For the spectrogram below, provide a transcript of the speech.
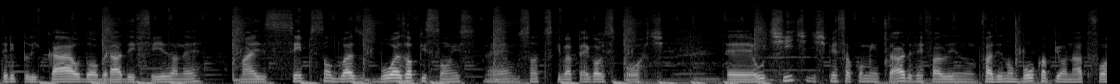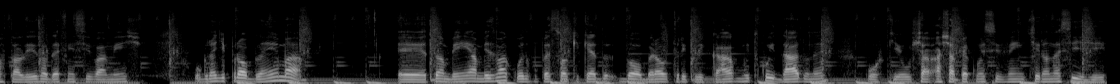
triplicar ou dobrar a defesa, né? Mas sempre são duas boas opções, né? O Santos que vai pegar o esporte. É, o Tite dispensa comentários, vem fazendo, fazendo um bom campeonato Fortaleza defensivamente. O grande problema é também a mesma coisa para o pessoal que quer dobrar ou triplicar. Muito cuidado, né? Porque a Chapecoense vem tirando SG,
